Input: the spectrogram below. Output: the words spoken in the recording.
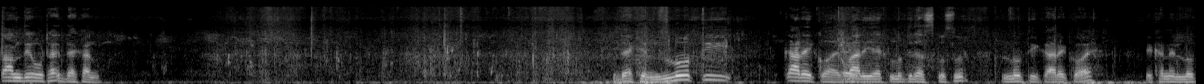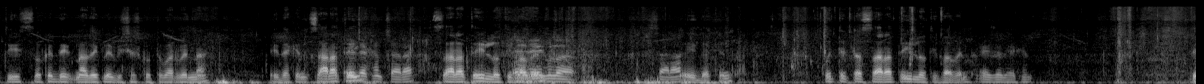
টান দিয়ে ওঠায় দেখান। দেখেন লতি কারে কয়? বাড়ি এক লতিরাজ কচুর লতি কারে কয়? এখানে লতি চোখে দেখ না দেখলে বিশ্বাস করতে পারবেন না। এই দেখেন চারাতেই দেখেন চারা। চারাতেই লতি পাবেন। চারা। এই দেখেন প্রত্যেকটা চারাতেই লতি পাবেন। এই যে দেখেন। তো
